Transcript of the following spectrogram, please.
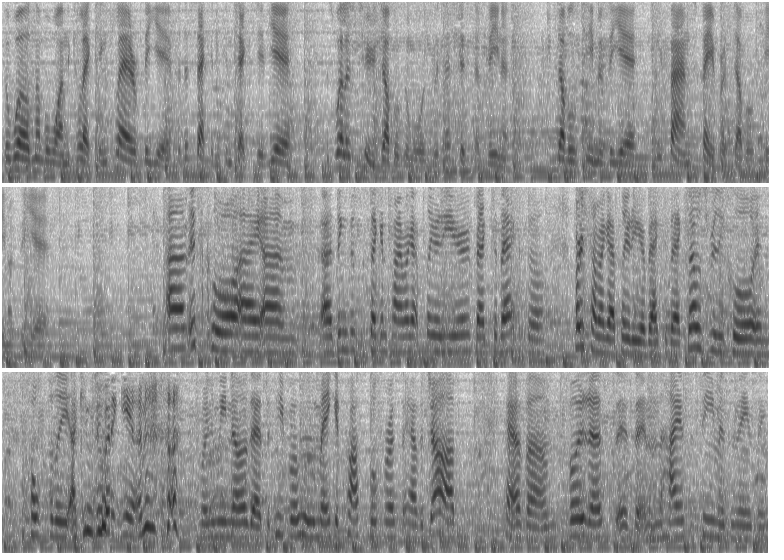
The world number one collecting Player of the Year for the second consecutive year as well as two doubles awards with her sister Venus, Doubles Team of the Year and Fans' Favourite Doubles Team of the Year. Um, it's cool. I um, I think this is the second time I got Player of the Year back to back. So first time I got Player of the Year back to back. So that was really cool, and hopefully I can do it again. when we know that the people who make it possible for us to have a job have um, voted us in the highest esteem is amazing.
